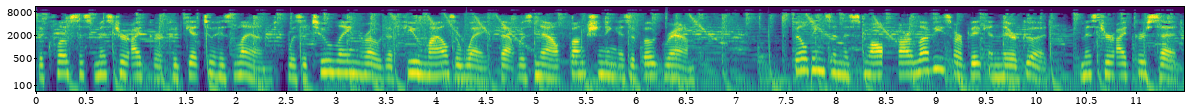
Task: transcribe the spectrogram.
the closest Mr. Ideker could get to his land was a two-lane road a few miles away that was now functioning as a boat ramp. Buildings in the small, our levees are big and they're good, Mr. Ideker said,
